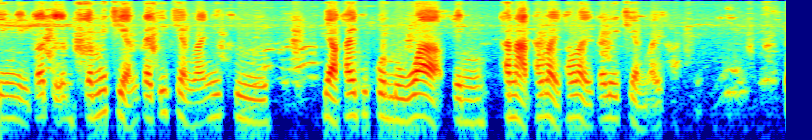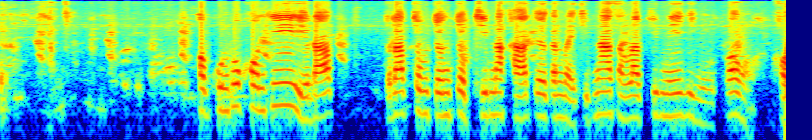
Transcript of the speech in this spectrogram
ริงๆหญิงก็จะจะไม่เขียนแต่ที่เขียนไว้นี่คือ อยากให้ทุกคนรู้ว่าเป็นขนาดเท่าไหร่เท่าไหร่ก็เลยเขียนไว้ค่ะ ขอบคุณทุกคนที่รับ รับชมจนจบคลิปนะคะ เจอกันใหม่คลิปหน้าสำหรับคลิปนี้หญิงก้องขอ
